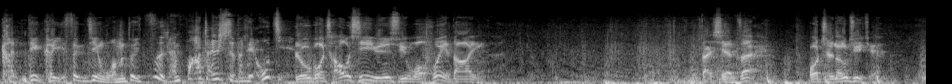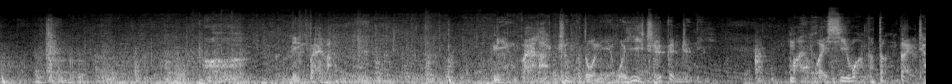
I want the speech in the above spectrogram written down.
肯定可以增进我们对自然发展史的了解。如果潮汐允许，我会答应的。但现在，我只能拒绝。哦，明白了，明白了。这么多年，我一直跟着你，满怀希望的等待着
